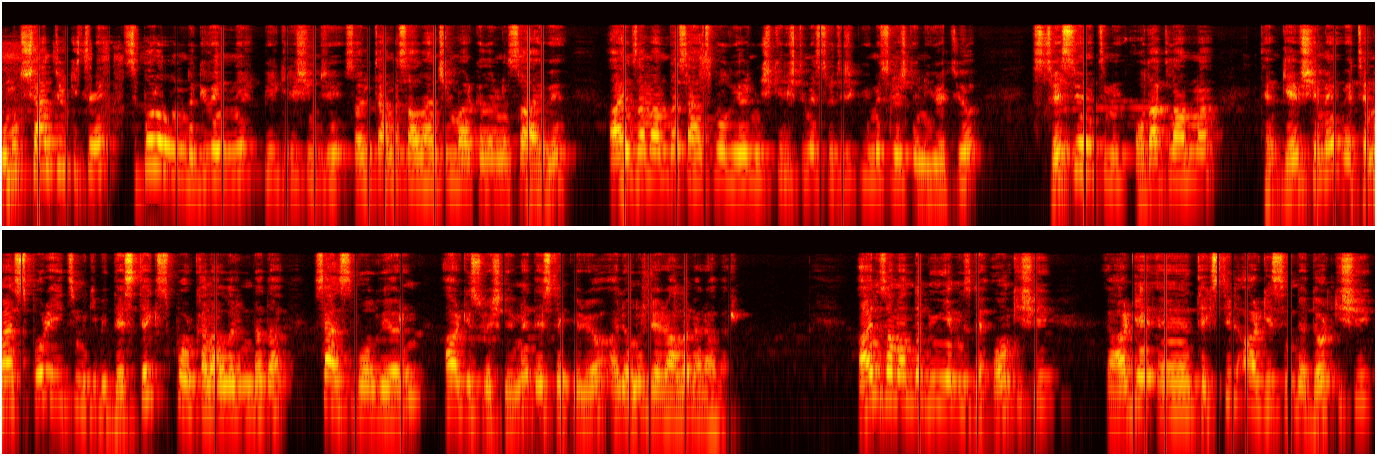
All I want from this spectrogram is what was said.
Umut Şentürk ise spor alanında güvenilir bir girişimci, Saluten ve Salventure markalarının sahibi. Aynı zamanda Sensible VR'ın iş geliştirme stratejik büyüme süreçlerini yürütüyor. Stres yönetimi, odaklanma, gevşeme ve temel spor eğitimi gibi destek spor kanallarında da Sensible VR'ın ARGE süreçlerine destek veriyor Ali Onur Cerrah'la beraber. Aynı zamanda bünyemizde 10 kişi, Arge, e, tekstil argesinde 4 kişi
